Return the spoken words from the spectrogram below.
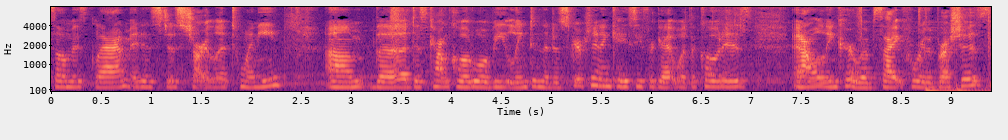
SL Miss Glam. It is just Sharla20. Um, the discount code will be linked in the description in case you forget what the code is. And I will link her website for the brushes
